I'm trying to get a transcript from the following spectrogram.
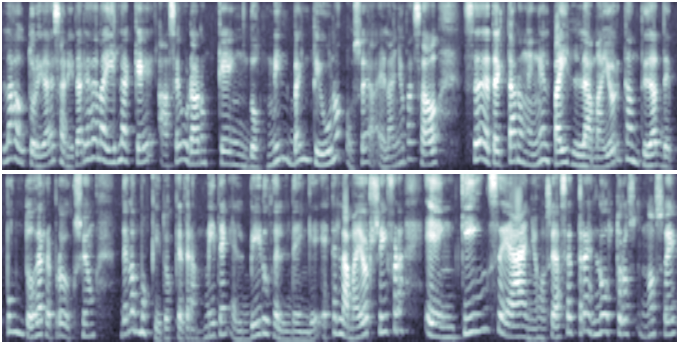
las autoridades sanitarias de la isla que aseguraron que en 2021, o sea, el año pasado, se detectaron en el país la mayor cantidad de puntos de reproducción de los mosquitos que transmiten el virus del dengue. Esta es la mayor cifra en 15 años, o sea, hace tres lustros, no sé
